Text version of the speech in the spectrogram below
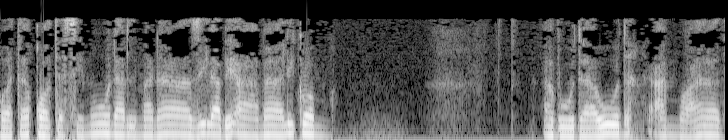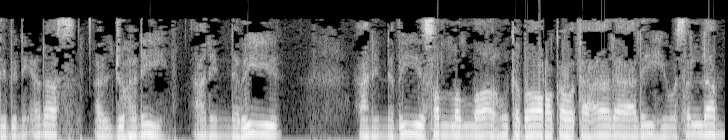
وتقتسمون المنازل بأعمالكم. أبو داود عن معاذ بن أنس الجهني عن النبي عن النبي صلى الله تبارك وتعالى عليه وسلم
